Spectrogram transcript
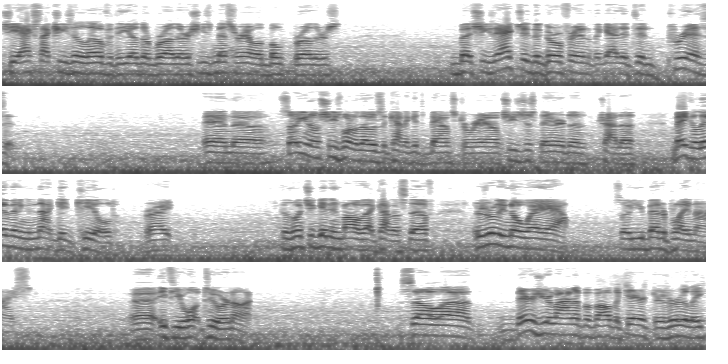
she acts like she's in love with the other brother. She's messing around with both brothers. But she's actually the girlfriend of the guy that's in prison. And uh, so, you know, she's one of those that kind of gets bounced around. She's just there to try to make a living and not get killed, right? Because once you get involved with that kind of stuff, there's really no way out. So you better play nice uh, if you want to or not. So uh, there's your lineup of all the characters, really.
